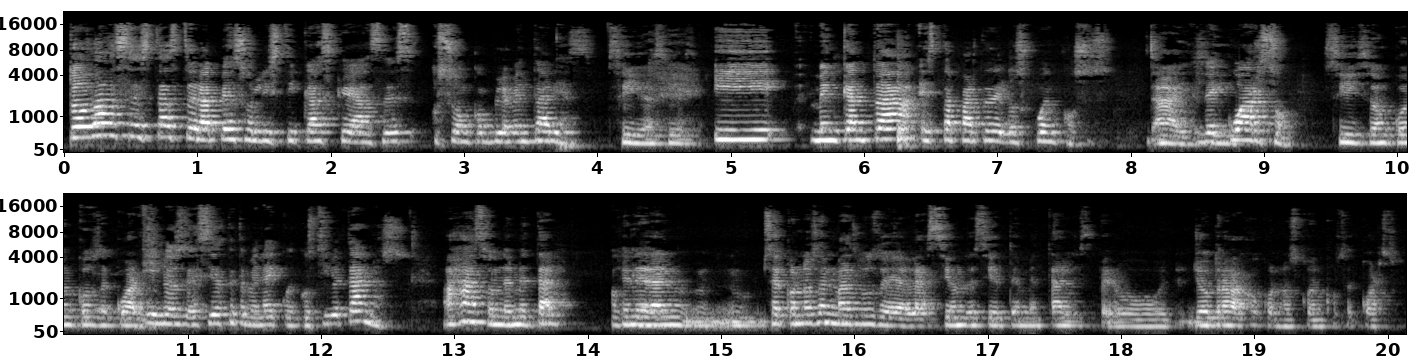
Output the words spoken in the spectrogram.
todas estas terapias holísticas que haces son complementarias. Sí, así es. Y me encanta esta parte de los cuencos Ay, de sí. cuarzo. Sí, son cuencos de cuarzo. Y nos decías que también hay cuencos tibetanos. Ajá, son de metal. Ok. General, se conocen más los de aleación de siete metales, pero yo trabajo con los cuencos de cuarzo.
